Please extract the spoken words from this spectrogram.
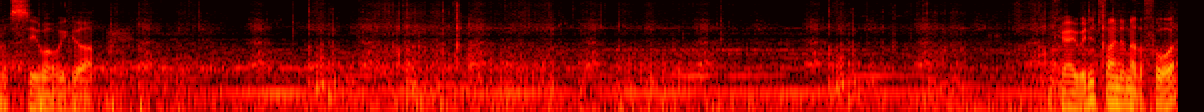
Let's see what we got. Okay, we did find another fort.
